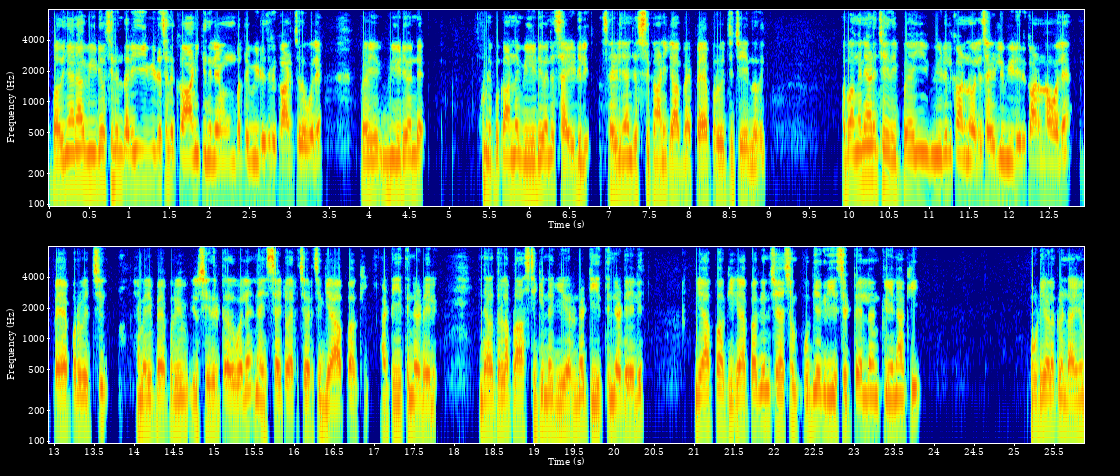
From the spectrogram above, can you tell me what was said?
അപ്പോൾ അത് ഞാൻ ആ വീഡിയോസിൽ എന്തായാലും ഈ വീഡിയോസിൽ കാണിക്കുന്നില്ല. മുമ്പത്തെ വീഡിയോസിൽ കാണിച്ചതുപോലെ വീഡിയോന്റെ നമ്മളിപ്പോൾ കാണുന്ന വീഡിയോന്റെ സൈഡിൽ സൈഡിൽ ഞാൻ ജസ്റ്റ് കാണിക്കാം പേപ്പർ വെച്ച് ചെയ്യുന്നത്. അപ്പോൾ അങ്ങനെയാണ് ചെയ്തത്. ഇപ്പോൾ ഈ വീഡിയോയിൽ കാണുന്ന പോലെ സൈഡിൽ വീഡിയോയിൽ കാണുന്ന പോലെ പേപ്പർ വെച്ച് എമരി പേപ്പർ യൂസ് ചെയ്തിട്ട് അതുപോലെ നൈസായിട്ട് വരച്ച് വരച്ച് ഗ്യാപ്പാക്കി ആ ടീത്തിന്റെ ഇടയിൽ ഇതിന്റെ അകത്തുള്ള പ്ലാസ്റ്റിക്കിന്റെ ഗിയറിന്റെ ടീത്തിന്റെ ഇടയിൽ ഗ്യാപ്പാക്കി ഗ്യാപ്പാക്കിയതിന് ശേഷം പുതിയ ഗ്രീസ് ഇട്ട് എല്ലാം ക്ലീനാക്കി പൊടികളൊക്കെ ഉണ്ട് അതിന്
